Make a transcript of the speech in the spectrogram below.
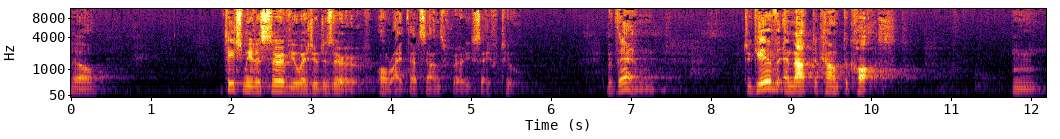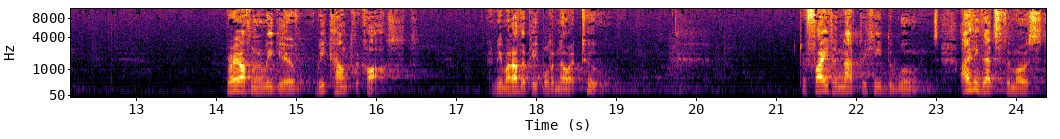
well, teach me to serve you as you deserve. All right, that sounds very safe too. But then, to give and not to count the cost. Hmm. Very often when we give, we count the cost. And we want other people to know it too to fight and not to heed the wounds. I think that's the most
